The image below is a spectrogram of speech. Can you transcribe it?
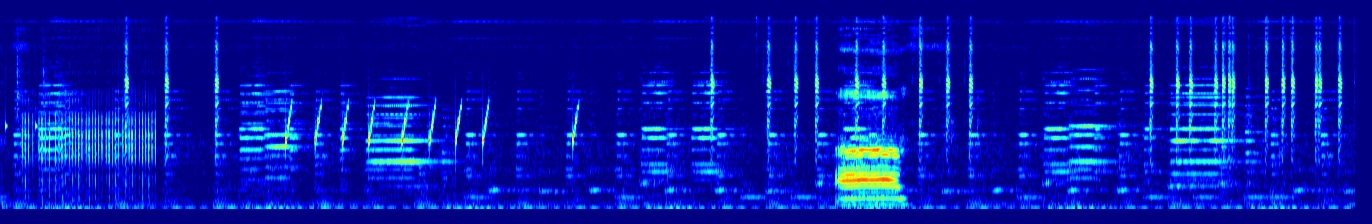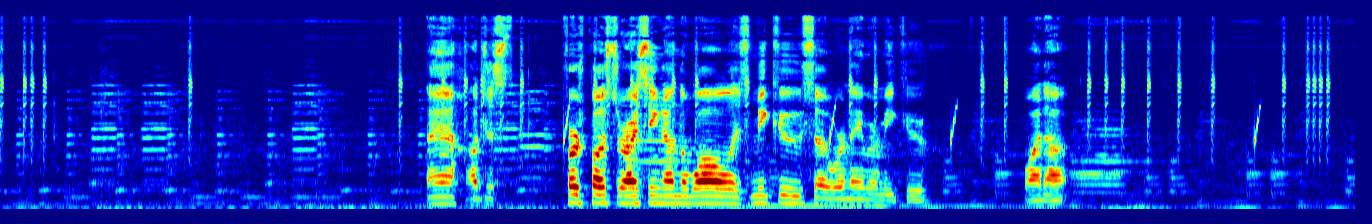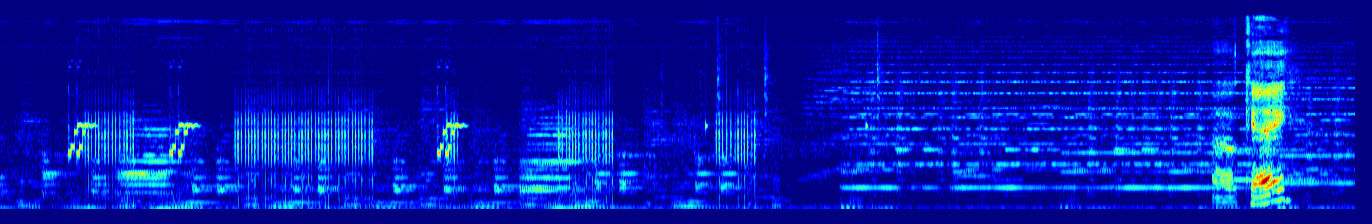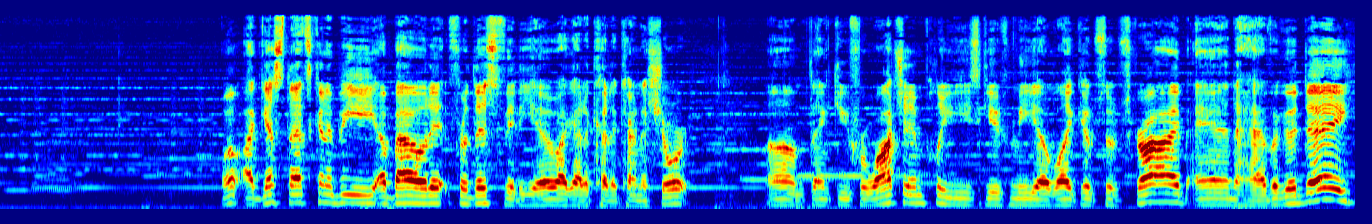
I'll just... First poster I seen on the wall is Miku, so we're naming her Miku. Why not? Okay. Well, I guess that's going to be about it for this video. I got to cut it kind of short. Um, thank you for watching. Please give me a like and subscribe, and have a good day.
